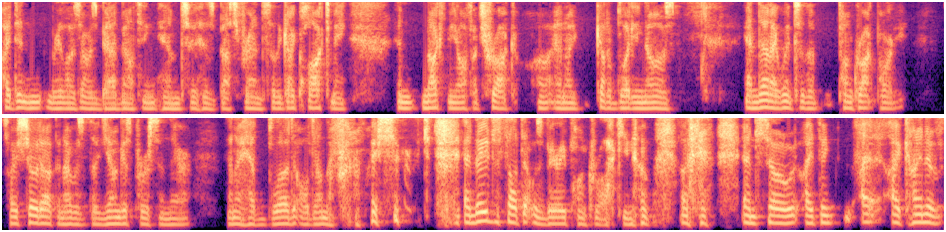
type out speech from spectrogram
I didn't realize I was bad mouthing him to his best friend. So the guy clocked me and knocked me off a truck, uh, and I got a bloody nose. And then I went to the punk rock party. So I showed up, and I was the youngest person there and I had blood all down the front of my shirt. And they just thought that was very punk rock, you know. and so I think I, I, kind of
